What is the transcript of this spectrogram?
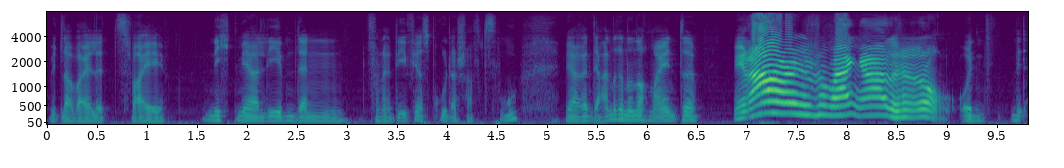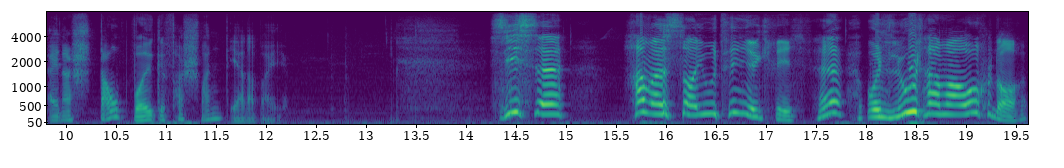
mittlerweile zwei nicht mehr lebenden von der Defias Bruderschaft zu, während der andere nur noch meinte, und mit einer Staubwolke verschwand er dabei. Siehste, haben wir es doch gut hingekriegt. Hä? Und Loot haben wir auch noch.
